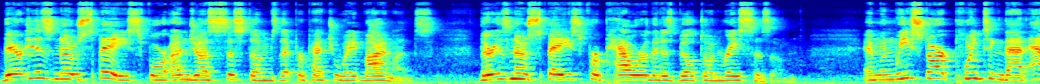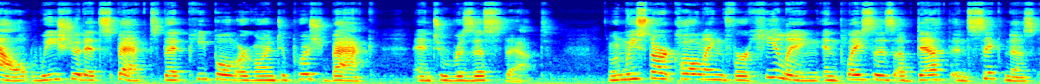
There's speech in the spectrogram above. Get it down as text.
there is no space for unjust systems that perpetuate violence. There is no space for power that is built on racism. And when we start pointing that out, we should expect that people are going to push back and to resist that. When we start calling for healing in places of death and sickness,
